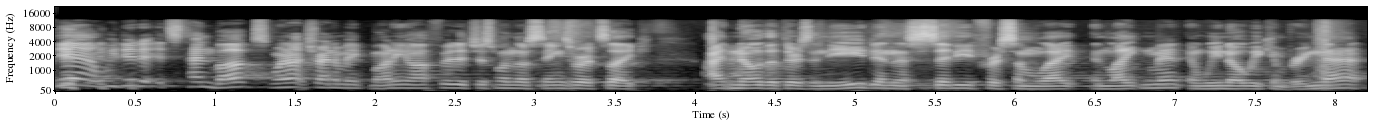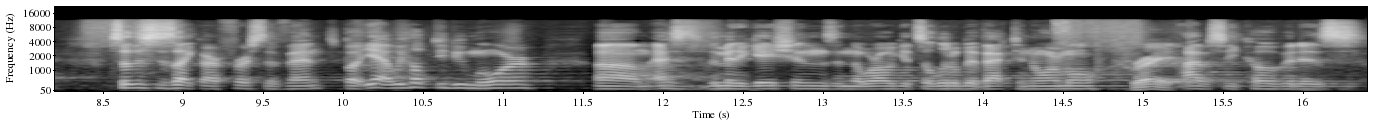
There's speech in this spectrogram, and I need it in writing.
yeah, we did it. It's ten bucks. We're not trying to make money off it. It's just one of those things where it's like. I know that there's a need in this city for some light enlightenment, and we know we can bring that. So this is like our first event, but yeah, we hope to do more um, as the mitigations and the world gets a little bit back to normal right. obviously COVID is.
